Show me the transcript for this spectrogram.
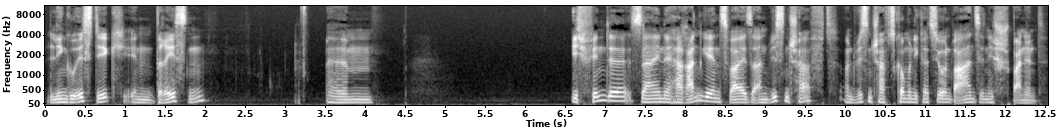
Linguistik in Dresden. Ähm ich finde seine Herangehensweise an Wissenschaft und Wissenschaftskommunikation wahnsinnig spannend.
